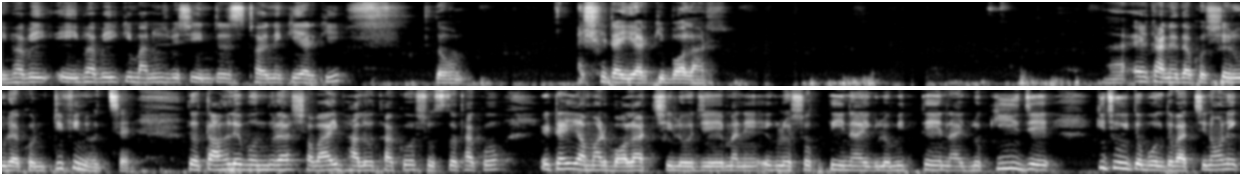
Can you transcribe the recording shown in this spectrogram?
এইভাবেই এইভাবেই কি মানুষ বেশি ইন্টারেস্ট হয় নাকি আর কি? তো সেটাই আর কি বলার। হ্যাঁ এখানে দেখো, শেরুর এখন টিফিন হচ্ছে। তো তাহলে বন্ধুরা সবাই ভালো থাকো, সুস্থ থাকো। এটাই আমার বলার ছিল যে মানে এগুলো সত্যি না, এগুলো মিথ্যে না, এগুলো কী যে, কিছুই তো বলতে পারছি না। অনেক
